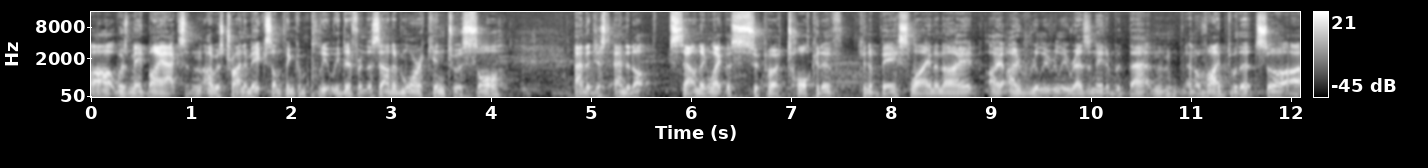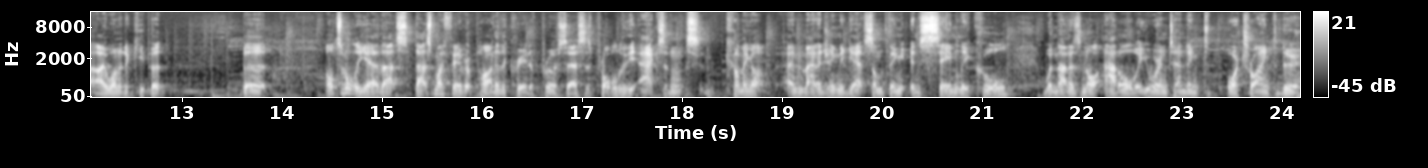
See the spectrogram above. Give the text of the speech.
uh, was made by accident. I was trying to make something completely different that sounded more akin to a saw, and it just ended up sounding like this super talkative kind of bass line, and I, I, I really, really resonated with that and, and I vibed with it, so I, I wanted to keep it. But ultimately, yeah, that's that's my favorite part of the creative process is probably the accidents, coming up and managing to get something insanely cool when that is not at all what you were intending to, or trying to do.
